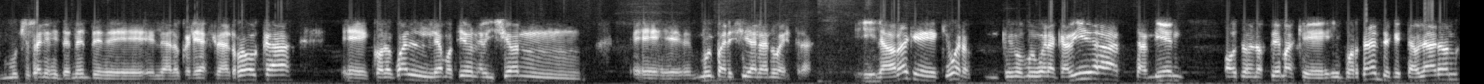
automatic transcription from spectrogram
muchos años intendente de la localidad de General Roca, eh, con lo cual, digamos, tiene una visión eh, muy parecida a la nuestra. Y la verdad que, bueno, tuvimos muy buena cabida, también otro de los temas que importantes que se hablaron,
